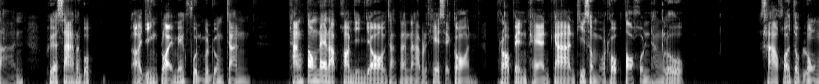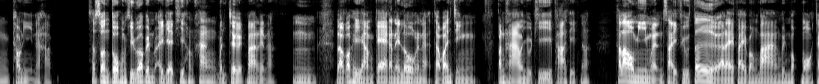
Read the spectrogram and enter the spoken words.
ศาล เพื่อสร้างระบบยิงปล่อยเมฆฝุ่นบนดวงจันทร์ ทั้งต้องได้รับความยินยอมจากนานาประเทศเสียก่อน เพราะเป็นแผนการที่ส่งผลกระทบต่อคนทั้งโลก ข่าวก็จบลงเท่านี้นะครับส่วนตัวผมคิดว่าเป็นไอเดียที่ค่อนข้างบรรเจิดมากเลยนะ อืมเราก็พยายามแก้กันในโลกนั่นแหละแต่ว่าจริงๆปัญหามันอยู่ที่พระอาทิตย์นะถ้าเรามีเหมือนใส่ฟิลเตอร์อะไรไปบางๆ เป็นหมอกๆจ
